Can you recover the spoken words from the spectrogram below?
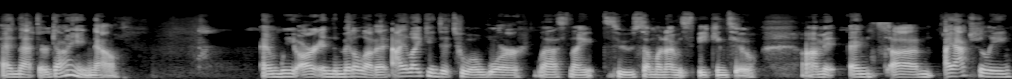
and that they're dying now. And we are in the middle of it. I likened it to a war last night to someone I was speaking to, um, it, and um, I actually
